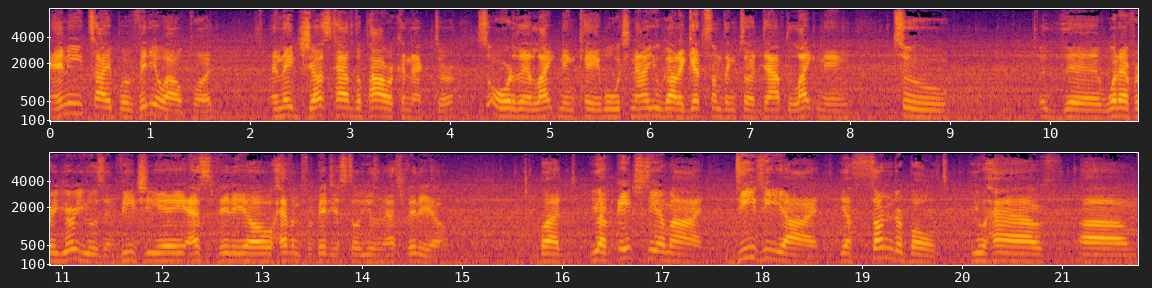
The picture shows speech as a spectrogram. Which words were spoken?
any type of video output, and they just have the power connector so, or their lightning cable, which now you got to get something to adapt lightning to the whatever you're using VGA, S video. Heaven forbid you're still using S video. But you have HDMI, DVI, you have Thunderbolt, you have um,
